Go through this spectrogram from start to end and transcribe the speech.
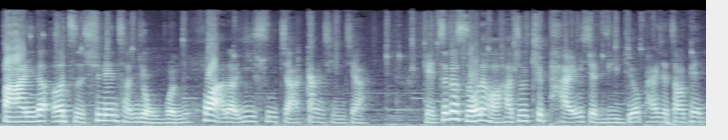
把你的儿子训练成有文化的艺术家、钢琴家，给这个时候呢，好，他就去拍一些 video，拍一些照片，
